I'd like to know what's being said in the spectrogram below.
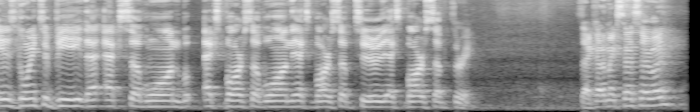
is going to be that x sub 1, x bar sub 1, the x bar sub 2, the x bar sub 3. Does that kind of make sense, everybody?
